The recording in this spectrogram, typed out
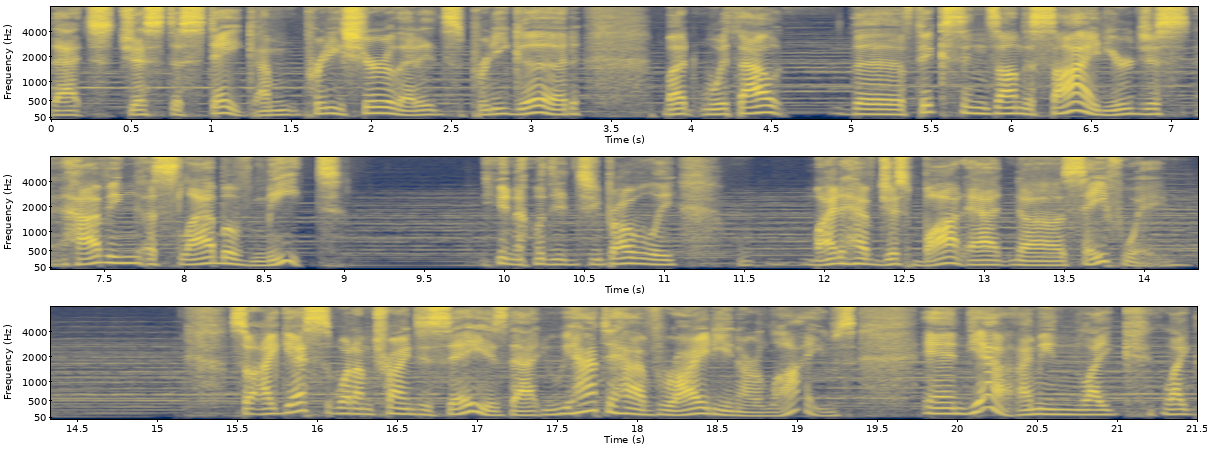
That's just a steak. I'm pretty sure that it's pretty good, but without the fixings on the side, you're just having a slab of meat. You know, that you probably might have just bought at uh, Safeway. So I guess what I'm trying to say is that we have to have variety in our lives. And yeah, I mean like like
